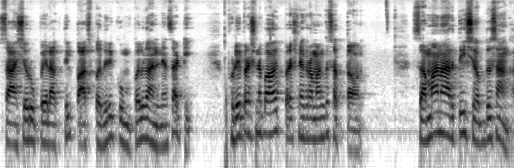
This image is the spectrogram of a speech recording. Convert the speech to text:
सहाशे रुपये लागतील पाच पदरी कुंपल घालण्यासाठी. पुढे प्रश्न पाहूयात. प्रश्न क्रमांक सत्तावन्न. समानार्थी शब्द सांगा.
